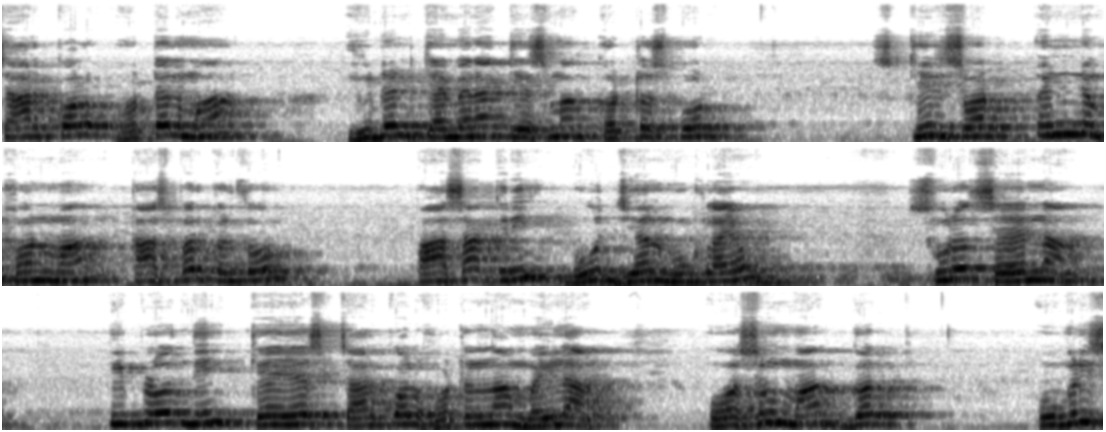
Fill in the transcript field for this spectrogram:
ચારકોલ હોટેલમાં હિડન કેમેરા કેસમાં ઘટસ્ફોટ સ્ક્રીનશોટ અન્ય ફોનમાં ટ્રાન્સફર કરતો. પાસા કરી ભુજ જેલ મોકલાયો. સુરત શહેરના પીપલોદની કે એસ ચારકોલ હોટલના મહિલા વોશરૂમમાં ગત ઓગણીસ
